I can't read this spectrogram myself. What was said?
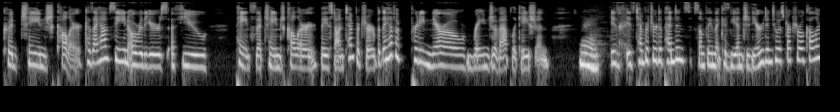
could change color? Because I have seen over the years a few paints that change color based on temperature, but they have a pretty narrow range of application. Mm. Is is temperature dependence something that could be engineered into a structural color?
